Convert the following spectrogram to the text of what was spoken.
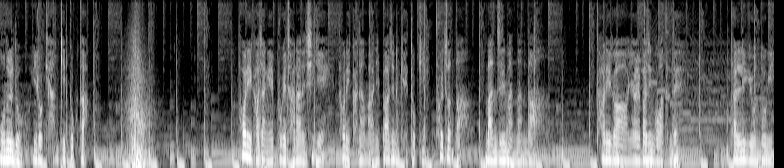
오늘도 이렇게 한 끼 뚝딱 털이 가장 예쁘게 자라는 시기에 털이 가장 많이 빠지는 개토끼 털 쪘다. 만질맛 난다. 다리가 얇아진 것 같은데? 달리기 운동이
